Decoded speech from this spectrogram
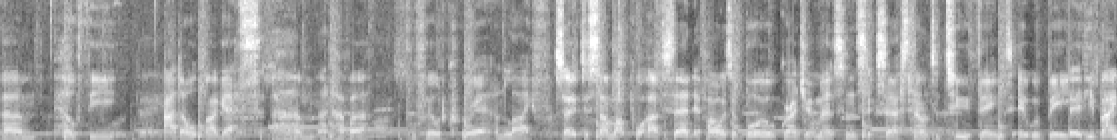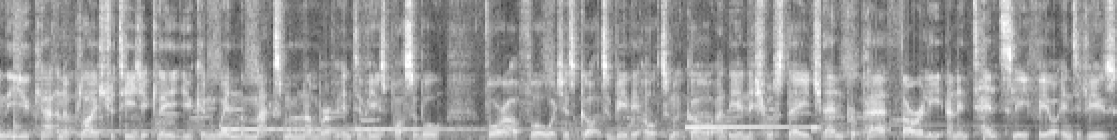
um, healthy adult, I guess, um, and have a fulfilled career and life. So to sum up what I've said, if I was to boil graduate medicine success down to two things, it would be if you bang the UCAT and apply strategically, you can win the maximum number of interviews possible, four out of four, which has got to be the ultimate goal at the initial stage. Then prepare thoroughly and intensely for your interviews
